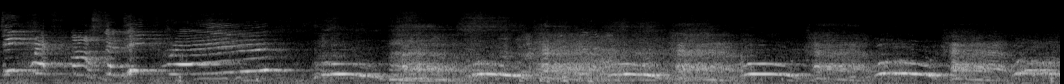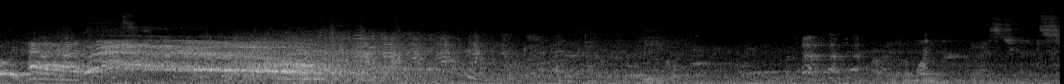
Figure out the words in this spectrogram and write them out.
Deep breath, master, deep breath! One last chance.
